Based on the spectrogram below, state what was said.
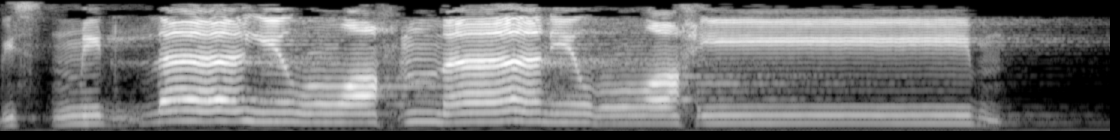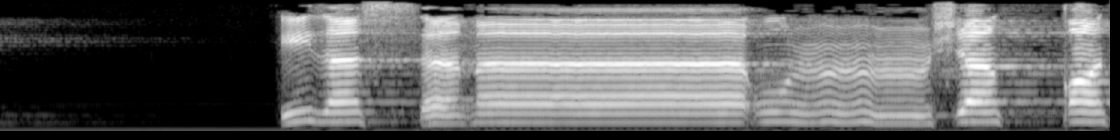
بسم الله الرحمن الرحيم. إذا السماء انشقت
